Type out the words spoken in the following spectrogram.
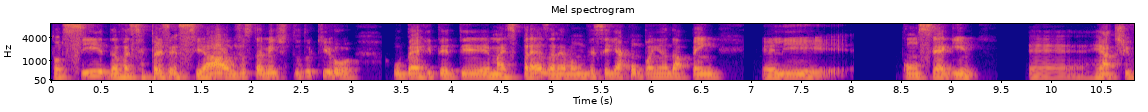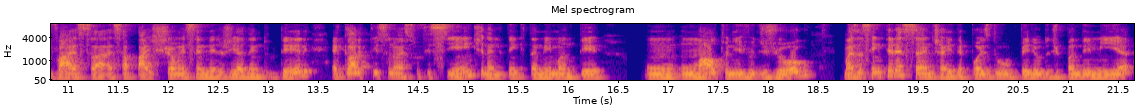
torcida, vai ser presencial, justamente tudo que o, o BRTT mais preza, né? Vamos ver se ele acompanhando a PEN, ele consegue é, reativar essa, essa paixão, essa energia dentro dele. É claro que isso não é suficiente, né? Ele tem que também manter um, um alto nível de jogo, mas assim, é interessante aí depois do período de pandemia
